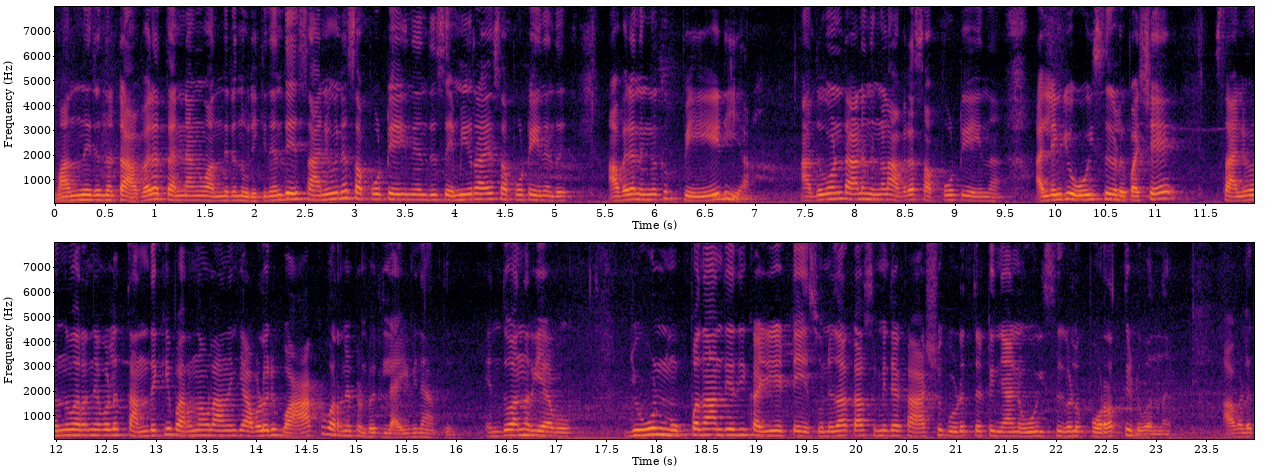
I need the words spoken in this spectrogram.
വന്നിരുന്നിട്ട് അവരെ തന്നെ അങ്ങ് വന്നിരുന്ന് വിളിക്കുന്നത് എന്ത് സനുവിനെ സപ്പോർട്ട് ചെയ്യുന്നത് സെമീറായെ സപ്പോർട്ട് ചെയ്യുന്നത്? അവരെ നിങ്ങൾക്ക് പേടിയാ. അതുകൊണ്ടാണ് നിങ്ങൾ അവരെ സപ്പോർട്ട് ചെയ്യുന്നത്. അല്ലെങ്കിൽ വോയിസുകൾ പക്ഷേ സനു എന്ന് പറഞ്ഞവൾ തന്തയ്ക്ക് പറഞ്ഞവളാണെങ്കിൽ അവളൊരു വാക്ക് പറഞ്ഞിട്ടുണ്ട് ഒരു ലൈവിനകത്ത്. എന്തുവാണെന്നറിയാവോ ജൂൺ മുപ്പതാം തീയതി കഴിയട്ടെ സുനിത കാസിമിന്റെ കാശ് കൊടുത്തിട്ട് ഞാൻ വോയിസുകൾ പുറത്തിടുവെന്ന്. അവൾ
